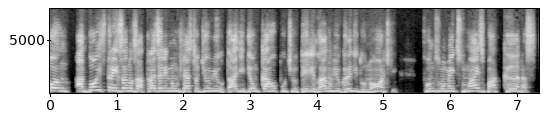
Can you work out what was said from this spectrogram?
Pô, há dois, três anos atrás, ele, num gesto de humildade, deu um carro pro tio dele lá no Rio Grande do Norte. Foi um dos momentos mais bacanas,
